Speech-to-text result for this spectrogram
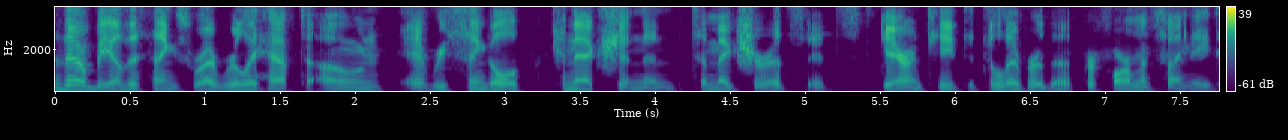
There'll be other things where I really have to own every single connection and to make sure it's it's guaranteed to deliver the performance I need.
